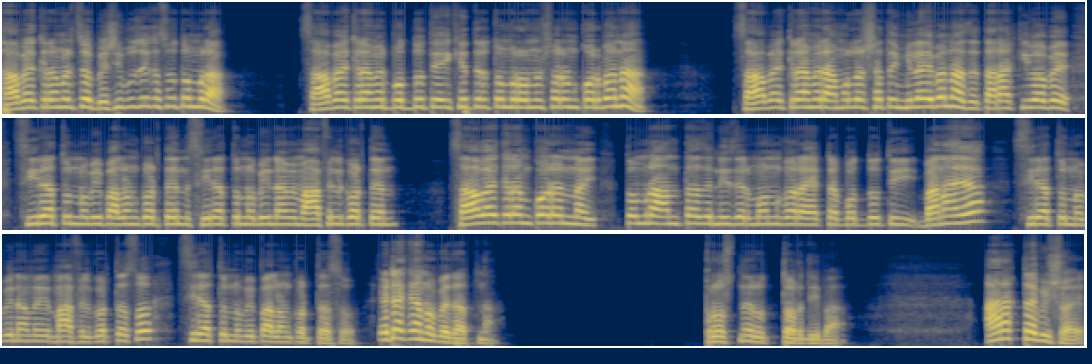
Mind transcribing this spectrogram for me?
সাহাবাইকরামের চেয়েও বেশি বুঝে গেছো তোমরা? সাহাবাইকরামের পদ্ধতি এই ক্ষেত্রে তোমরা অনুসরণ করবে না? সাহাবাইকরামের আমলের সাথে মিলাইবে না যে তারা কীভাবে সিরাতুন নবী পালন করতেন, সিরাতুন নবী নামে মাহফিল করতেন? সাহাবাইকেরাম করেন নাই। তোমরা আন্তাজে নিজের মন করা একটা পদ্ধতি বানায়া সিরাতুন নবী নামে মাহফিল করতেছো, সিরাতুন নবী পালন করতেছো। এটা কেন বেদাত না? প্রশ্নের উত্তর দিবা। আর একটা বিষয়,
